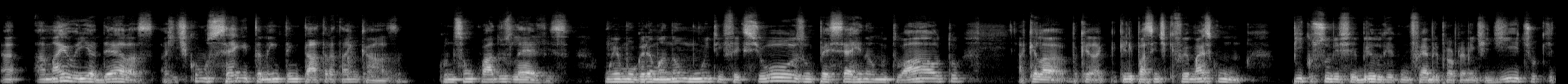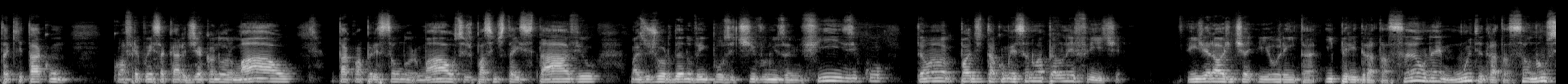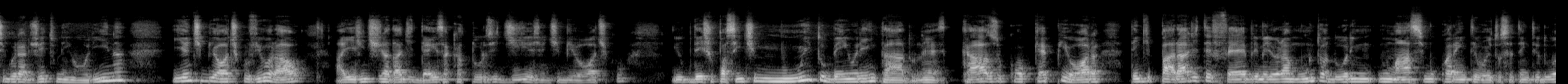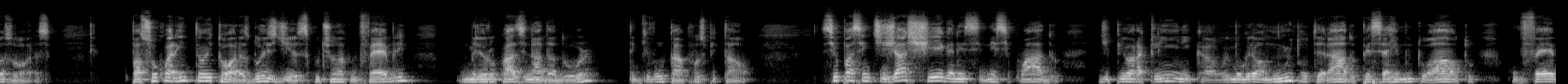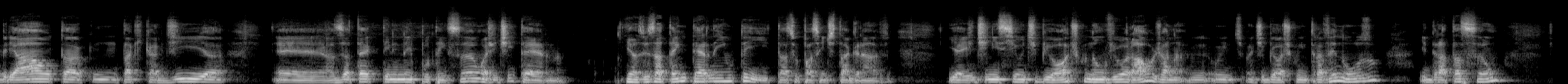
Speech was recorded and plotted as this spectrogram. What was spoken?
a, a maioria delas a gente consegue também tentar tratar em casa, quando são quadros leves um hemograma não muito infeccioso, um PCR não muito alto, aquela, aquele paciente que foi mais com pico subfebril do que com febre propriamente dito, que está que tá com, com a frequência cardíaca normal, está com a pressão normal, ou seja, o paciente está estável, mas o Jordano vem positivo no exame físico, então pode estar tá começando uma pelonefrite. Em geral, a gente orienta hiperidratação, né? muita hidratação, não segurar de jeito nenhum a urina, e antibiótico via oral, aí a gente já dá de 10 a 14 dias de antibiótico e deixa o paciente muito bem orientado, né? Caso qualquer piora, tem que parar de ter febre, melhorar muito a dor em no máximo 48 ou 72 horas. Passou 48 horas, dois dias, continua com febre, melhorou quase nada a dor, tem que voltar para o hospital. Se o paciente já chega nesse, nesse quadro de piora clínica, o hemograma muito alterado, o PCR muito alto, com febre alta, com taquicardia, é, às vezes até tendo hipotensão, a gente interna. E às vezes até interna em UTI, tá? Se o paciente está grave. E aí a gente inicia o antibiótico não via oral, já na, o antibiótico intravenoso, hidratação.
